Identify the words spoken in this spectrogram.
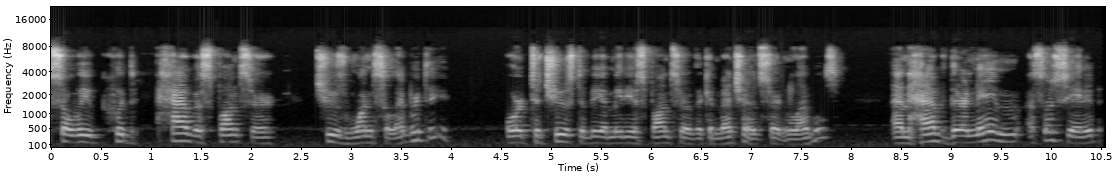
So we could have a sponsor choose one celebrity or to choose to be a media sponsor of the convention at certain levels and have their name associated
